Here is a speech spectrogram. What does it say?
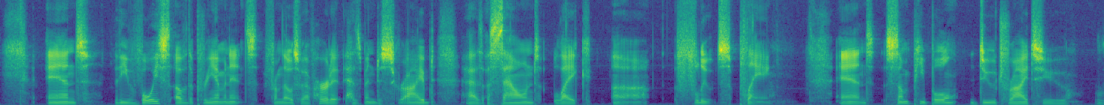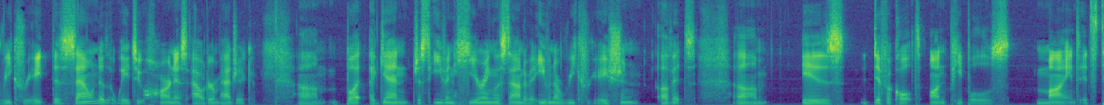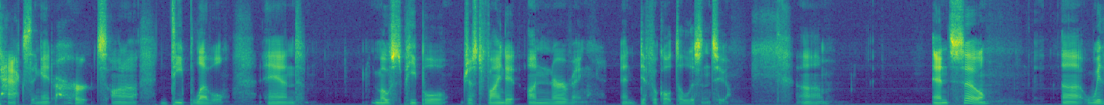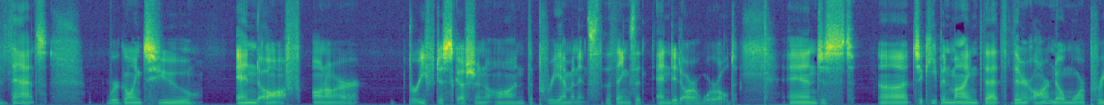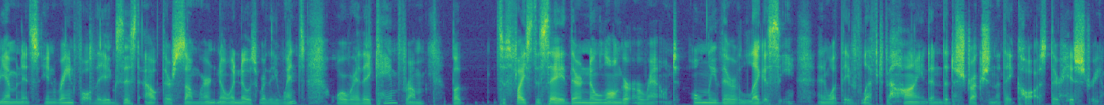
And the voice of the preeminence, from those who have heard it, has been described as a sound like uh, flutes playing. And some people do try to recreate this sound as a way to harness outer magic. Um, but again, just even hearing the sound of it, even a recreation of it, um, is difficult on people's mind. It's taxing, it hurts on a deep level. And most people just find it unnerving and difficult to listen to. Um, and so, uh, with that, we're going to end off on our brief discussion on the preeminence, the things that ended our world. And just uh, to keep in mind that there are no more preeminence in rainfall. They exist out there somewhere. No one knows where they went or where they came from, but suffice to say, they're no longer around. Only their legacy and what they've left behind and the destruction that they caused, their history.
